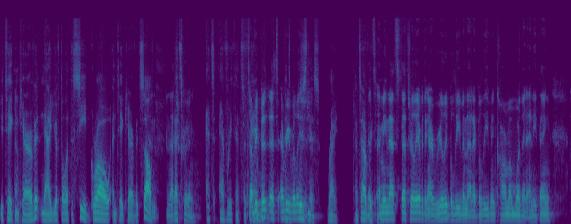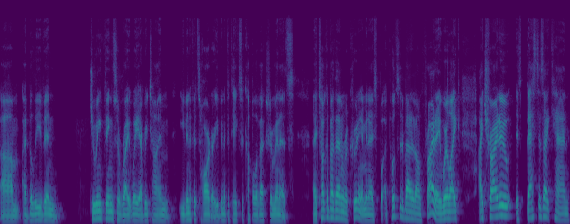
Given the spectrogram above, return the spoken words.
You're taking Yeah. care of it. Now you have to let the seed grow and take care of itself. And, and that's, That's. That's everything. That's, That's every that's every That's relationship. business. Right. That's It's- everything. I mean, that's that's really everything. I really believe in that. I believe in karma more than anything. Um, I believe in doing things the right way every time, even if it's harder, even if it takes a couple of extra minutes. And I talk about that in recruiting. I mean, I, sp- I posted about it on Friday, where like I try to as best as I can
